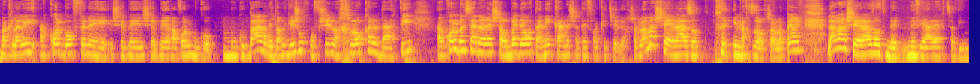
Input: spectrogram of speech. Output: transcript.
בכללי הכל באופן אה, שב, שבערבון מוגבל ותרגישו חופשי לחלוק על דעתי, הכל בסדר, יש הרבה דעות, אני כאן אשתף רק את שלי. עכשיו למה השאלה הזאת, אם נחזור עכשיו לפרק, למה השאלה הזאת מביאה לעצבים?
